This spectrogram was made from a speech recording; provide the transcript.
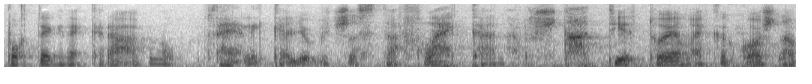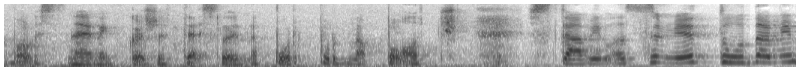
potegne kragnu, velika ljubičasta flekana, šta ti je, to je neka kožna bolest, ne, nego kaže Teslina purpurna ploča. Stavila sam je tu da mi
